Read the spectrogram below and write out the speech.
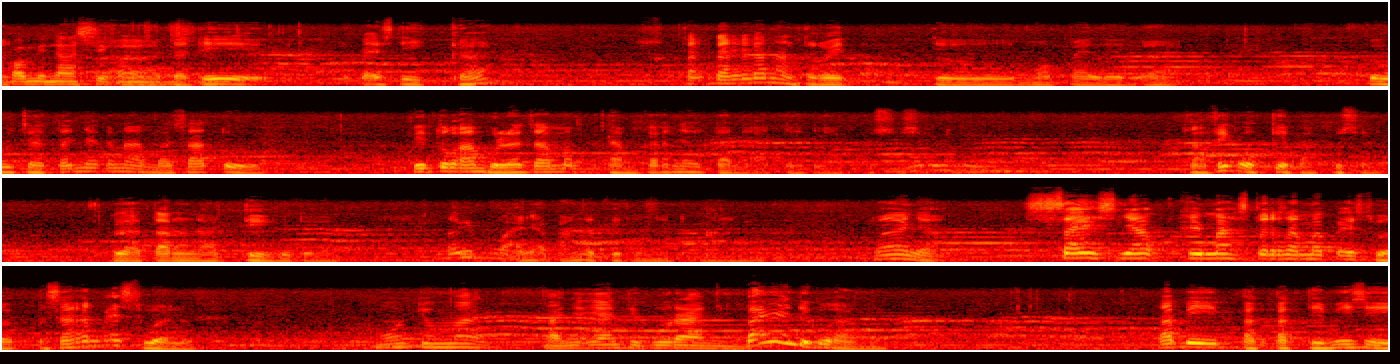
kombinasi eh, kombinasi. jadi PS3 karakternya kan Android di mobile nah, kehujatannya kenapa satu fitur ambulans sama damkarnya udah nggak ada di sini. grafik oke bagus ya. Kelihatan HD gitu ya. Tapi banyak banget fiturnya main makanya size nya remaster sama PS2 besaran PS2 loh. Oh, cuma banyak yang dikurangi. banyak yang dikurangi. Tapi bug-bug di misi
